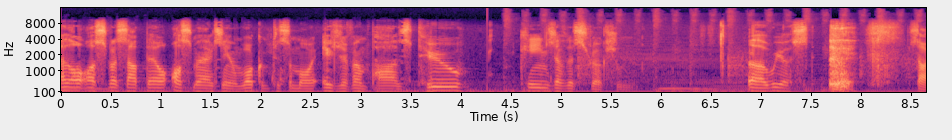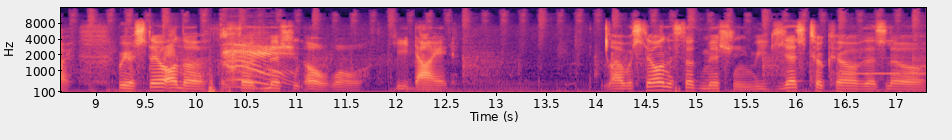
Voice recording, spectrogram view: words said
Hello Awesomes out there, Osman here, and welcome to some more Age of Empires 2 Kings of Destruction. Uh, we are sorry, we are still on the, the, third mission. Oh, whoa, he died. Uh, we're still on the third mission. We just took care of this little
